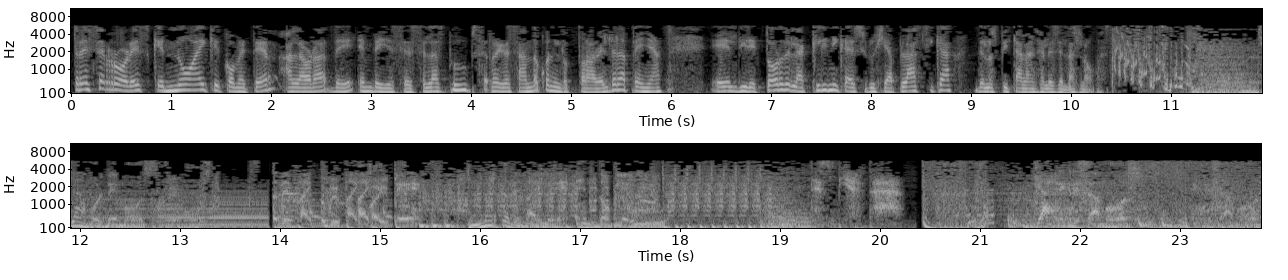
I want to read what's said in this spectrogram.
tres errores que no hay que cometer a la hora de embellecerse las boobs. Regresando con el doctor Abel de la Peña, el director de la Clínica de Cirugía Plástica del Hospital Ángeles de las Lomas. Ya volvemos. De baile. Marta de baile en W. Despierta. Ya regresamos. Regresamos.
